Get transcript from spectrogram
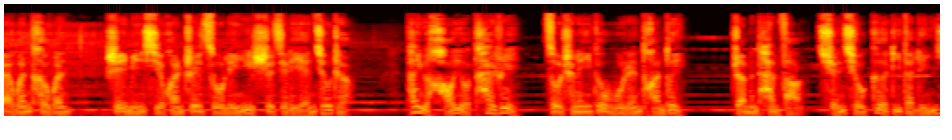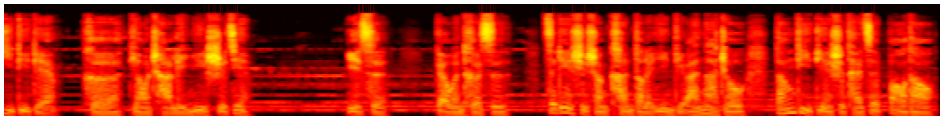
盖文特温是一名喜欢追逐灵异事件的研究者，他与好友泰瑞组成了一个五人团队，专门探访全球各地的灵异地点和调查灵异事件。一次，盖文特斯在电视上看到了印第安纳州当地电视台在报道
